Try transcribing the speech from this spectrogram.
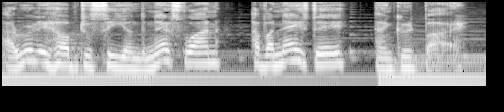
I really hope to see you on the next one, have a nice day and goodbye.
